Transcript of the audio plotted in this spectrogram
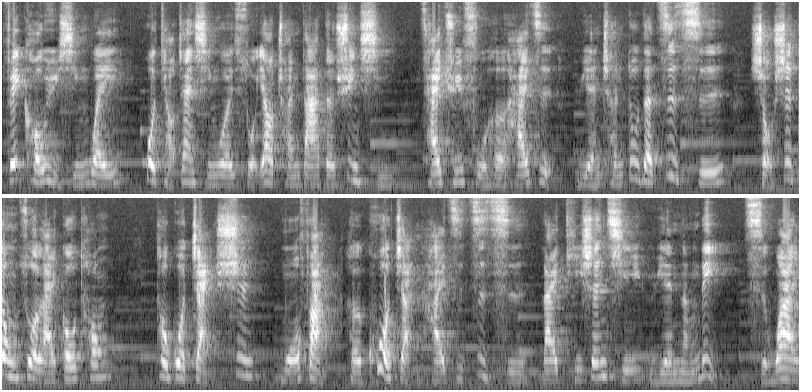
非口语行为或挑战行为所要传达的讯息，采取符合孩子语言程度的字词、手势动作来沟通，透过展示、模仿和扩展孩子字词来提升其语言能力。此外，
